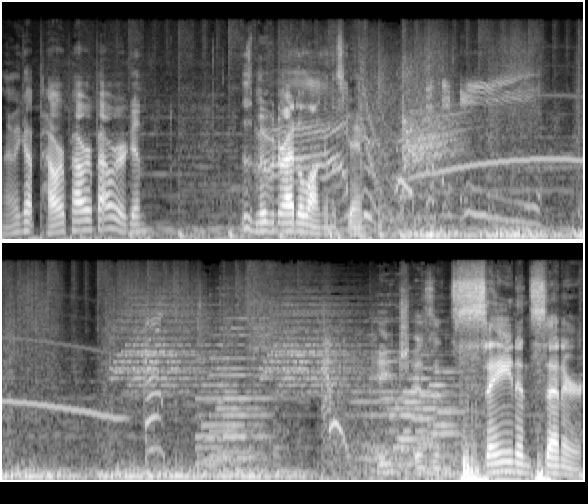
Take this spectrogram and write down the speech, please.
Now we got power, power, power again. This is moving right along in this game. Peach is insane in center.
